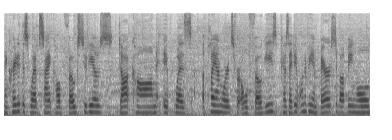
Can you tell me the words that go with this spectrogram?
and created this website called foguestudios.com. It was a play on words for old fogies because I didn't want to be embarrassed about being old.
